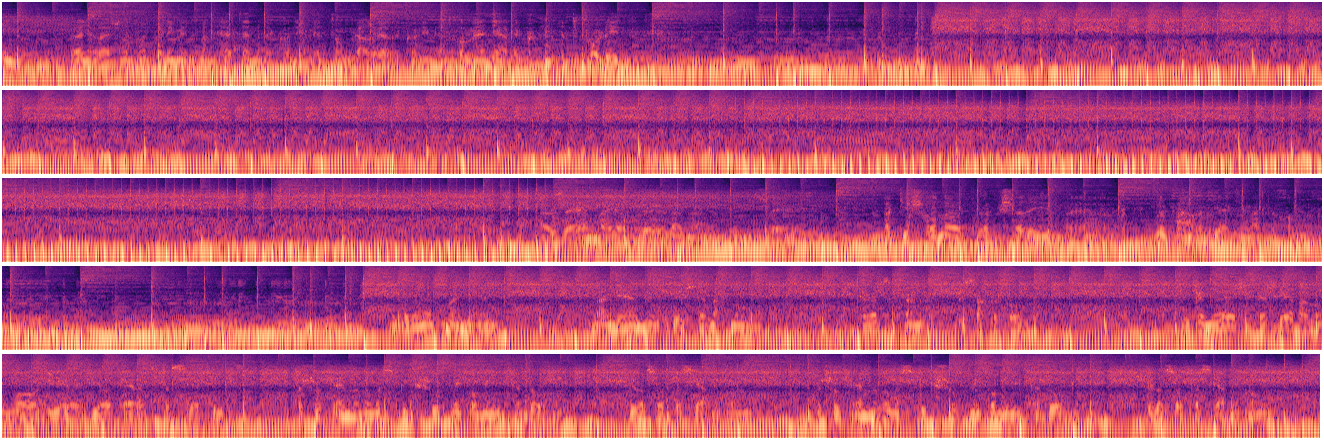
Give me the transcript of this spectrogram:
קונים, ואני רואה שאנחנו קונים את מנהטן, וקונים את הונגריה, וקונים את רומניה, וקונים את פולין. אין בעיות בלבנון, זה הכישרונות והקשרים והתנופה מגיעה כמעט לכל מקום. זה באמת מעניין, מעניין שאנחנו ארץ קטנה בסך הכל, וכנראה שקשה לנו מאוד להיות ארץ תעשייתית. פשוט אין לנו מספיק שוק מקומי גדול בשביל לעשות תעשייה מקומית. פשוט אין לנו מספיק שוק מקומי גדול בשביל לעשות תעשייה מקומית.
